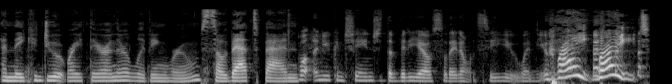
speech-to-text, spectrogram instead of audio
and they can do it right there in their living room. So that's been Well, and you can change the video so they don't see you when you. right, right.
